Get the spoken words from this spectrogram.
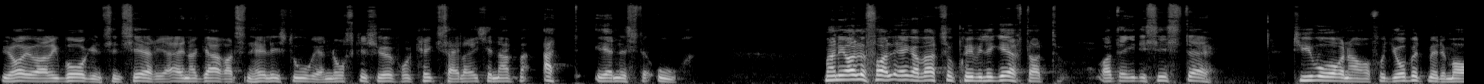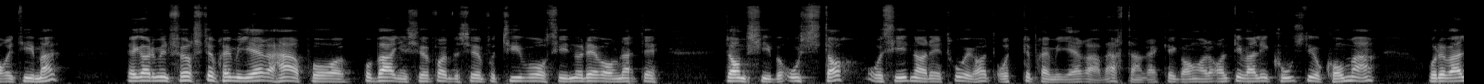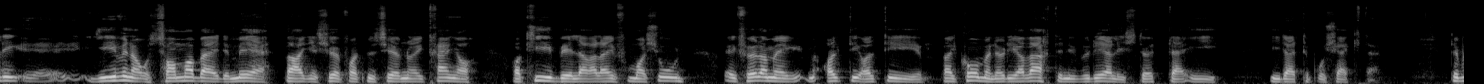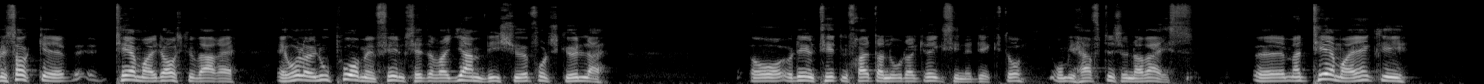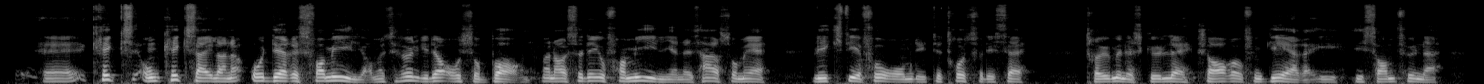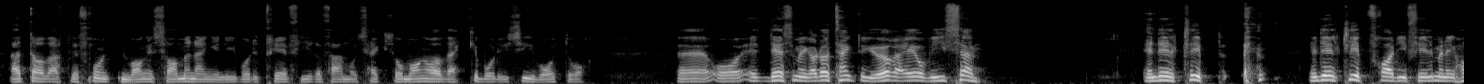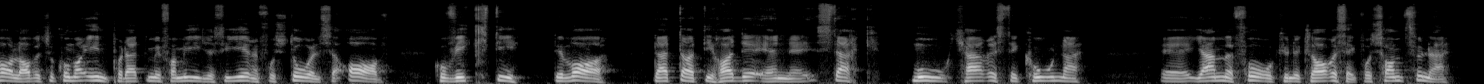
Vi har jo Erling Borgen sin serie, Einar Gerhardsen, hele historien. Norske sjøfolk, krigsseilere, ikke nevnt med ett eneste ord. Men i alle fall, jeg har vært så privilegert at, at jeg de siste 20 årene har fått jobbet med det maritime. Jeg hadde min første premiere her på, på Bergens Sjøfartsmuseum for 20 år siden. og det var om dette dampskipet Oster. Og siden av det tror jeg har hatt åtte premierer. Vært en rekke ganger. Det er alltid veldig koselig å komme her. Og det er veldig eh, givende å samarbeide med Bergens Sjøfartsmuseum når jeg trenger arkivbilder eller informasjon. Jeg føler meg alltid, alltid velkommen, og de har vært en uvurderlig støtte i, i dette prosjektet. Det ble sagt eh, Temaet i dag skulle være Jeg holder jo nå på med en film som heter 'Hjem vi sjøfolk skulle'. Og, og Det er en tittel fra et av Nordahl Grieg sine dikt, om vi heftes underveis. Uh, men temaet er egentlig uh, krigs, om krigsseilerne og deres familier, men selvfølgelig da også barn. Men altså, det er jo familiene her som er viktige for om de til tross for disse traumene skulle klare å fungere i, i samfunnet etter å ha vært ved fronten mange sammenhengende i både tre, fire, fem og seks år. Mange var vekke både i syv og åtte år. Uh, og det som jeg har da tenkt å gjøre, er å vise en del klipp, en del klipp fra de filmene jeg har laget, som kommer inn på dette med familie, som gir en forståelse av hvor viktig det var dette at de hadde en uh, sterk mor, kjæreste, kone uh, hjemme for å kunne klare seg. For samfunnet,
